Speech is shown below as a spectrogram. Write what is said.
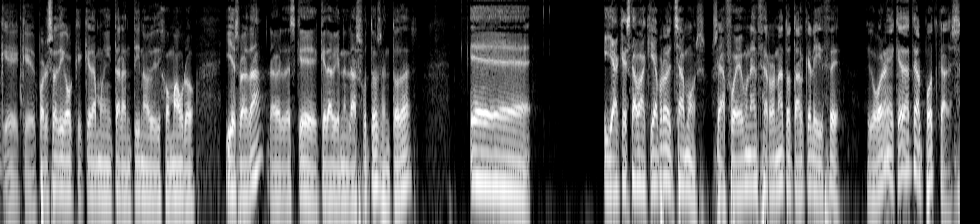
que, que por eso digo que queda muy tarantino, le dijo Mauro, y es verdad, la verdad es que queda bien en las fotos, en todas. Eh, y ya que estaba aquí aprovechamos, o sea, fue una encerrona total que le hice. Digo, bueno, y quédate al podcast.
